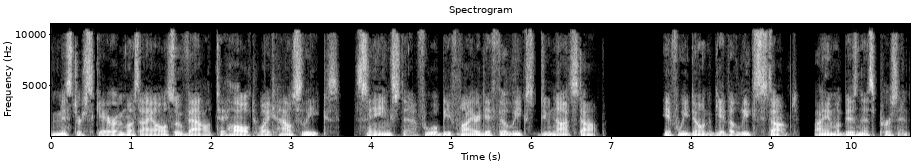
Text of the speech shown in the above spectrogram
Mr. Scaramucci also vowed to halt White House leaks, saying staff will be fired if the leaks do not stop. If we don't get the leaks stopped, I am a business person,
